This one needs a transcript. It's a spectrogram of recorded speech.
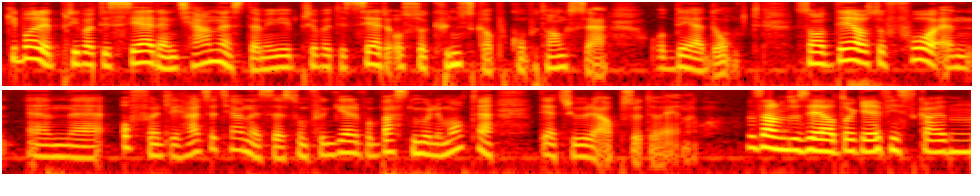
ikke bare privatisere en tjeneste, men vi privatiserer også kunnskap og kompetanse, og det er dumt. Så det å få en, en eh, offentlig helsetjeneste som fungerer på best mulig måte, det tror jeg absolutt er veien å gå. Men selv om du sier at dere fisker i den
